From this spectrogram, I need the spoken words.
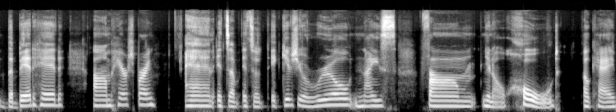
the bedhead um, hairspray, and it's a it's a it gives you a real nice firm, you know, hold, okay?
